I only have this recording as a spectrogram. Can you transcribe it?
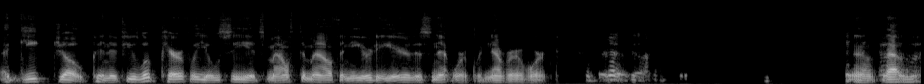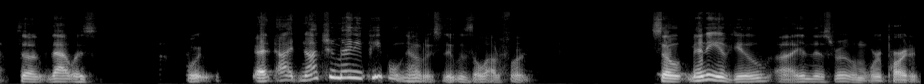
a geek joke. And if you look carefully, you'll see it's mouth to mouth and ear to ear. This network would never have worked. know, that, so that was, and I, not too many people noticed. It was a lot of fun. So many of you uh, in this room were part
